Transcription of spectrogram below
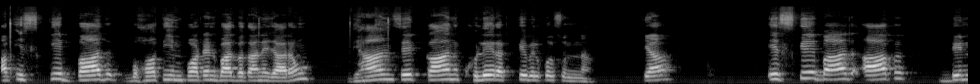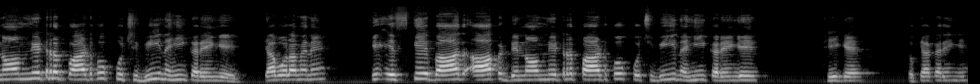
अब इसके बाद बहुत ही इंपॉर्टेंट बात बताने जा रहा हूँ। ध्यान से कान खुले रख के बिल्कुल सुनना। क्या? इसके बाद आप डिनोमिनेटर पार्ट को कुछ भी नहीं करेंगे। क्या बोला मैंने? कि इसके बाद आप डिनोमिनेटर पार्ट को कुछ भी नहीं करेंगे। ठीक है? तो क्या करेंगे?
